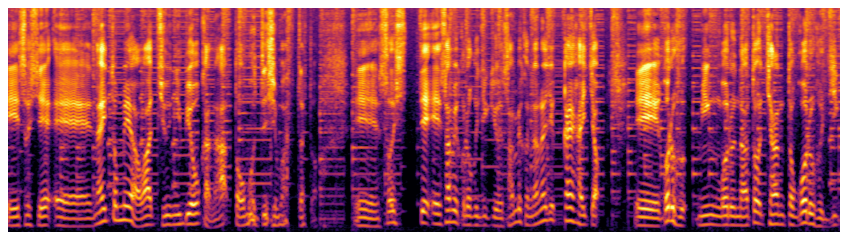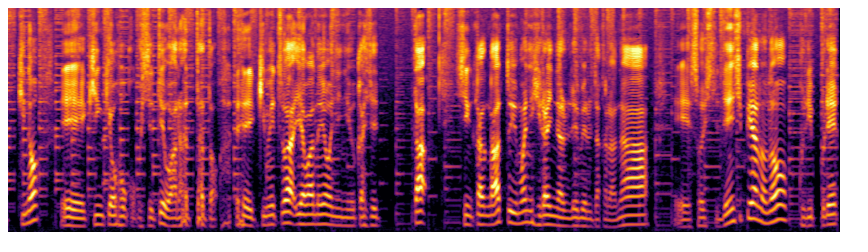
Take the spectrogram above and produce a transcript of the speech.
えー、そして、えナイトメアは中二病かなと思ってしまったと、えそして、え369、370回拝聴、えゴルフ、ミンゴルナとちゃんとゴルフ実機の、え近況報告してて笑ったと、え鬼滅は山のように入荷してた新刊があっという間に平になるレベルだからな、えー、そして電子ピアノのクリップレ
